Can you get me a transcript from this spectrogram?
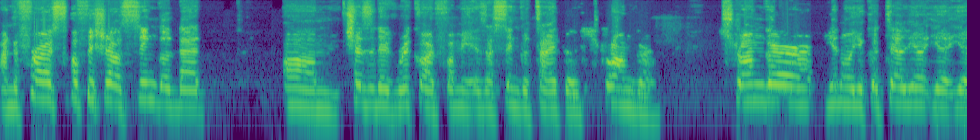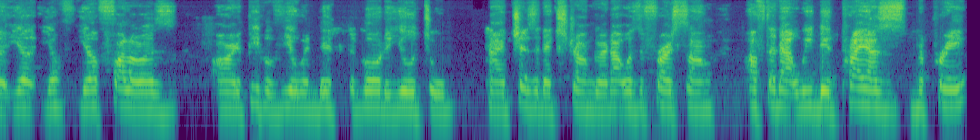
And the first official single that um Chezidek record for me is a single titled Stronger. Stronger, you know, you could tell your your your your your, your followers or the people viewing this to go to YouTube, type Chezidek Stronger. That was the first song. After that, we did Prayers Me Pray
